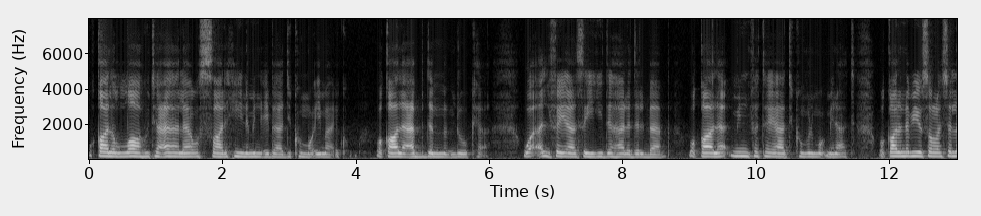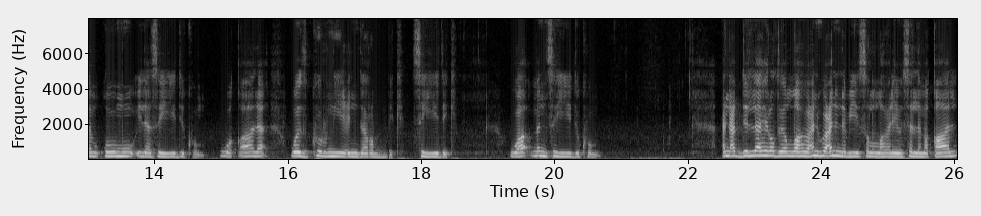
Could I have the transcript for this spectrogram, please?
وقال الله تعالى والصالحين من عبادكم وإمائكم. وقال عبدا مملوكا. وألف يا سيدها لدى الباب. وقال من فتياتكم المؤمنات. وقال النبي صلى الله عليه وسلم قوموا إلى سيدكم. وقال واذكرني عند ربك سيدك. ومن سيدكم؟ عن عبد الله رضي الله عنه عن النبي صلى الله عليه وسلم قال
